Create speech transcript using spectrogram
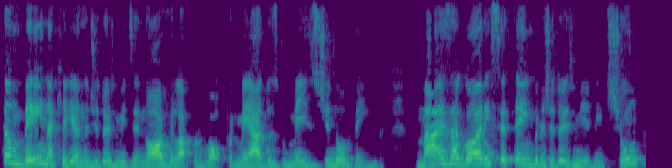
também naquele ano de 2019, lá por, por meados do mês de novembro. Mas agora, em setembro de 2021,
